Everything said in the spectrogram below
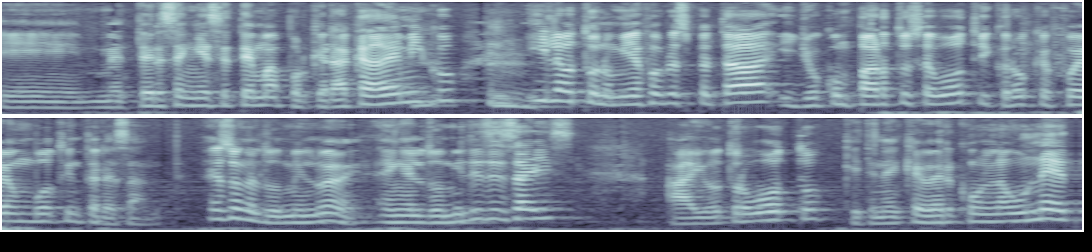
eh, meterse en ese tema porque era académico y la autonomía fue respetada y yo comparto ese voto y creo que fue un voto interesante. Eso en el 2009. En el 2016 hay otro voto que tiene que ver con la UNED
